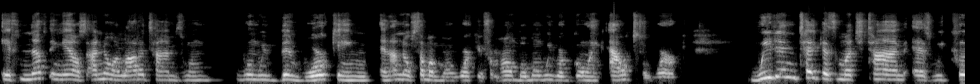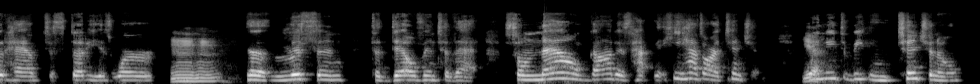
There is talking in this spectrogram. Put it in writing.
if nothing else, I know a lot of times when when we've been working, and I know some of them are working from home, but when we were going out to work, we didn't take as much time as we could have to study His Word, mm-hmm. to listen, to delve into that. So now God is ha- He has our attention. Yeah. We need to be intentional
